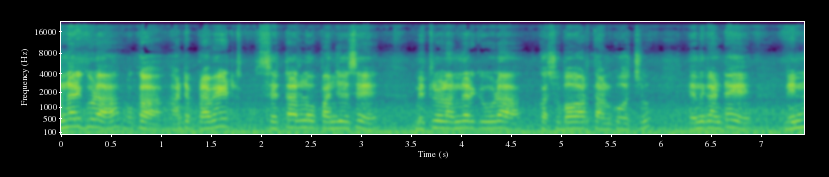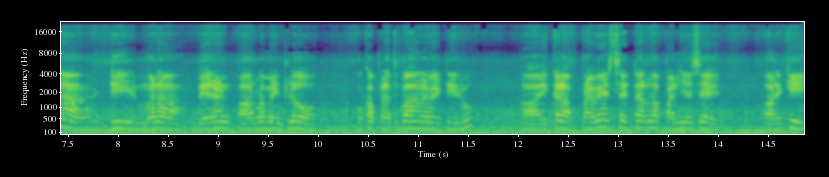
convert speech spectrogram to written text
అందరికి కూడా ఒక అంటే ప్రైవేట్ సెక్టార్లో పనిచేసే మిత్రులందరికీ కూడా ఒక శుభవార్త అనుకోవచ్చు. ఎందుకంటే నిన్న డి మన బేరన్ పార్లమెంట్లో ఒక ప్రతిపాదన పెట్టిరు ఇక్కడ ప్రైవేట్ సెక్టార్లో పనిచేసే వారికి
